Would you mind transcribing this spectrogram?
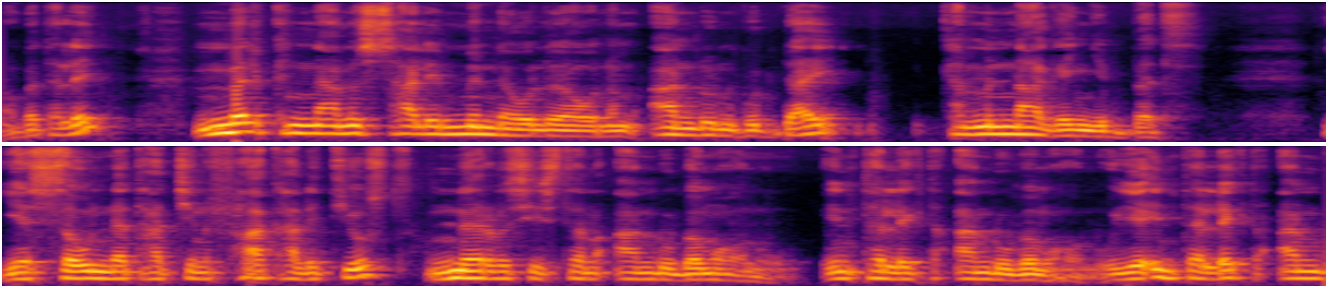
ነው። በተለይ መልክና ምሳሌ የምንውለውንም አንዱን ጉዳይ ከምናገኝበት የሰውነታችን ፋካሊቲ ውስጥ nervous system አንዱ በመሆኑ intellect አንዱ በመሆኑ የ intellect አንዱ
